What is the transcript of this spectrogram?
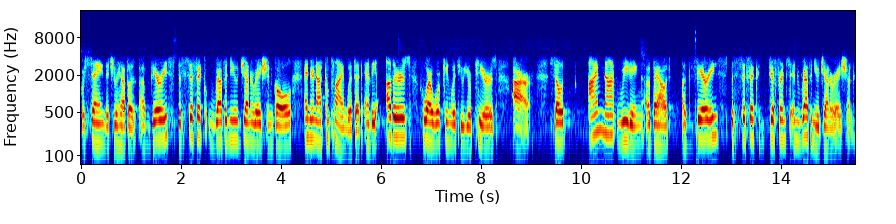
we're saying that you have a, a very specific revenue generation goal and you're not complying with it, and the others who are working with you, your peers, are. So I'm not reading about a very specific difference in revenue generation.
